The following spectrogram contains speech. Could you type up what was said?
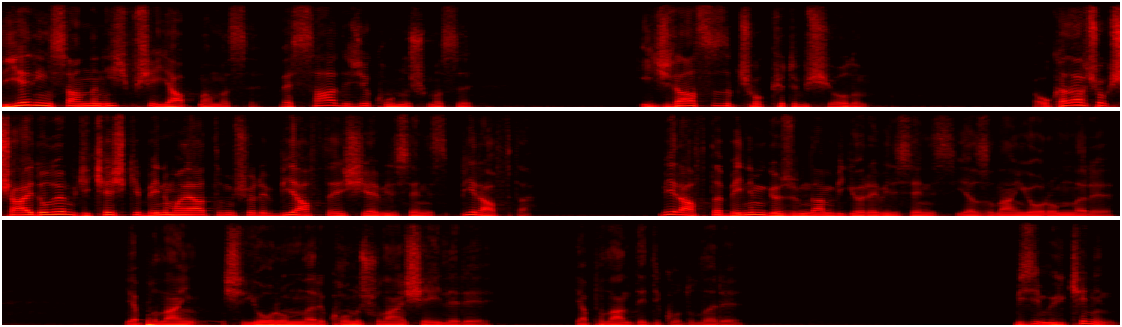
diğer insanların hiçbir şey yapmaması ve sadece konuşması. İcrasızlık çok kötü bir şey oğlum. O kadar çok şahit oluyorum ki keşke benim hayatımı şöyle bir hafta yaşayabilseniz. Bir hafta. Bir hafta benim gözümden bir görebilseniz yazılan yorumları, yapılan işte yorumları, konuşulan şeyleri, yapılan dedikoduları. Bizim ülkenin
